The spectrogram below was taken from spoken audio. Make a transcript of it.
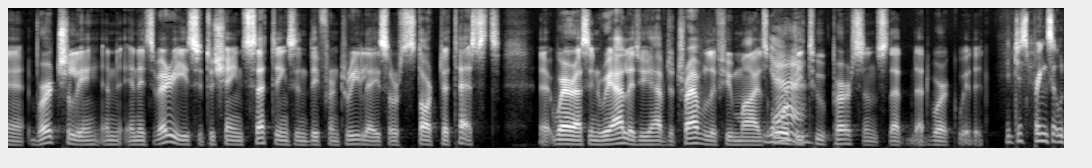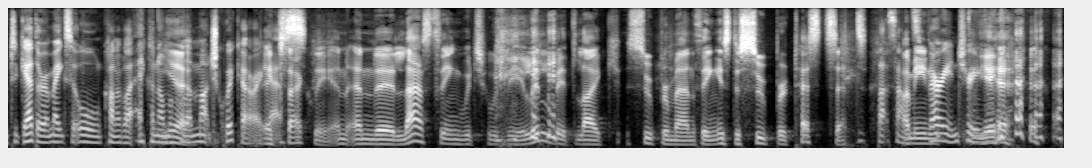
uh, virtually, and, and it's very easy to change settings in different relays or start the tests. Uh, whereas in reality, you have to travel a few miles or be two persons that, that work with it. It just brings it all together and makes it all kind of like economical Yeah. and much quicker, I guess. Exactly. And and the last thing, which would be a little bit like Superman thing, is the super test set. That sounds I mean, very intriguing. Yeah.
